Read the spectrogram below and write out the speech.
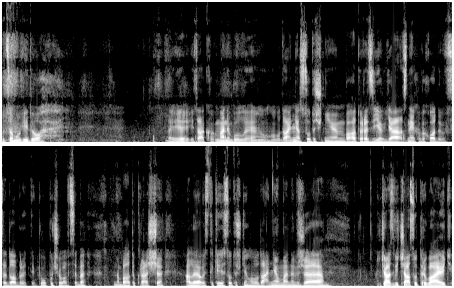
у цьому відео. Е, І так, в мене були голодання суточні багато разів. Я з них виходив, все добре, типу, почував себе набагато краще. Але ось такі суточні голодання у мене вже час від часу тривають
